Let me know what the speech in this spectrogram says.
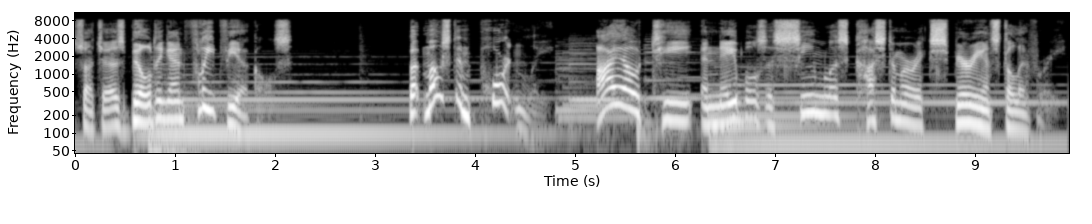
such as building and fleet vehicles. But most importantly, IoT enables a seamless customer experience delivery.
